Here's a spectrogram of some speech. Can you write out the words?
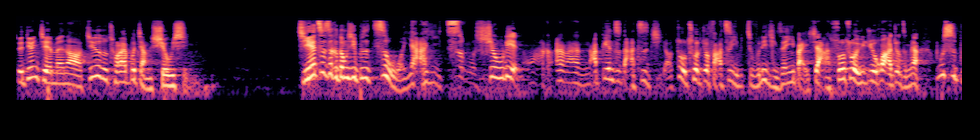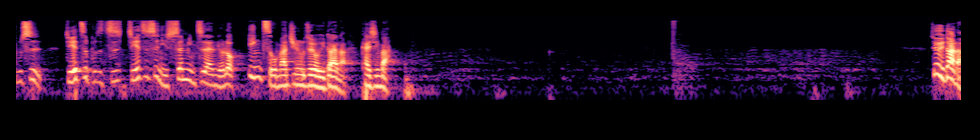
所以弟兄姐妹们啊，基督徒从来不讲修行。节制这个东西不是自我压抑、自我修炼，哇，拿鞭子打自己啊，做错了就罚自己伏地挺身一百下，说错一句话就怎么样？不是，不是，节制不是，节节制是你生命自然流露。因此，我们要进入最后一段了，开心吧？最后一段了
